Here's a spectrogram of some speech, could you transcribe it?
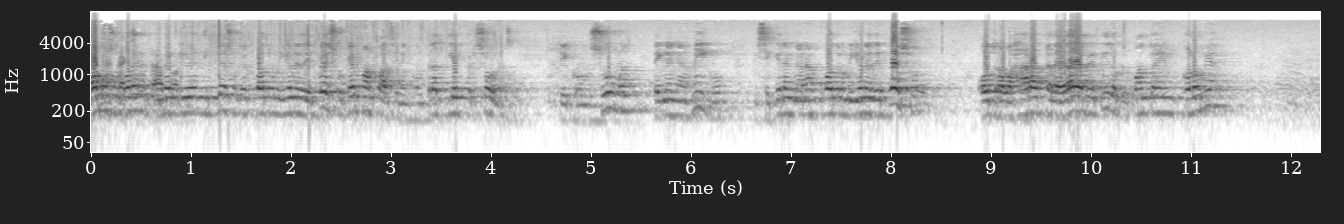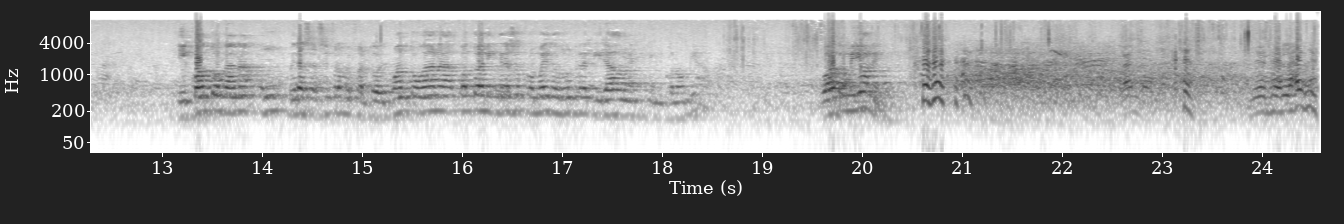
vamos a suponer, el primer nivel de ingreso que es 4 millones de pesos. ¿Qué es más fácil? Encontrar 10 personas que consuman, tengan amigos y se quieran ganar 4 millones de pesos o trabajar hasta la edad de retiro, que cuánto es en Colombia. ¿Y cuánto gana un, mira esa cifra me faltó, cuánto gana, cuánto es el ingreso promedio de un retirado en, en Colombia? 4 millones. en el año.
